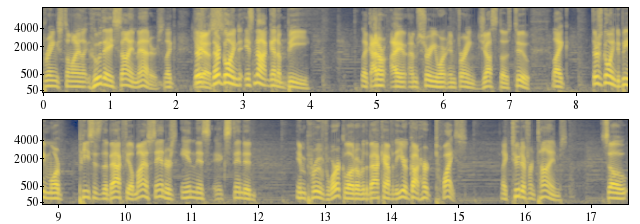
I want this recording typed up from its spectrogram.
brings to mind like who they sign matters. Like they're Yes. they're going to. It's not going to be like I don't. I I'm sure you weren't inferring just those two. Like there's going to be more pieces of the backfield. Miles Sanders in this extended improved workload over the back half of the year got hurt twice, like two different times. So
